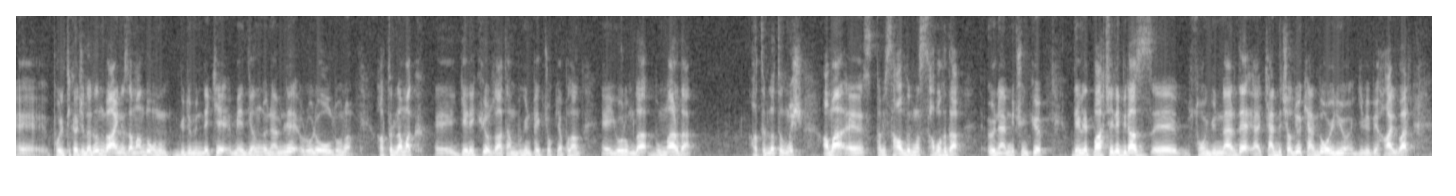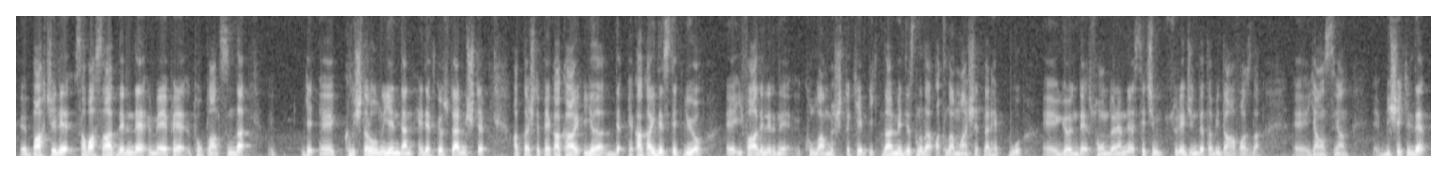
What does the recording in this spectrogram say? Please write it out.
e, politikacıların ve aynı zamanda onun güdümündeki medyanın önemli rolü olduğunu hatırlamak e, gerekiyor. Zaten bugün pek çok yapılan e, yorumda bunlar da hatırlatılmış. Ama e, tabii saldırının sabahı da önemli çünkü Devlet Bahçeli biraz e, son günlerde yani kendi çalıyor, kendi oynuyor gibi bir hal var. E, Bahçeli sabah saatlerinde MHP toplantısında e, e, Kılıçdaroğlu'nu yeniden hedef göstermişti. Hatta işte PKK'yı PKK'yı destekliyor e, ifadelerini kullanmıştı ki iktidar medyasında da atılan manşetler hep bu e, yönde. Son dönemde seçim sürecinde tabii daha fazla e, yansıyan e, bir şekilde.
